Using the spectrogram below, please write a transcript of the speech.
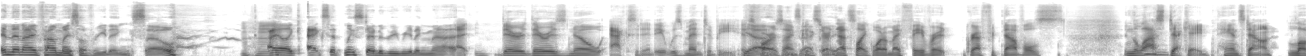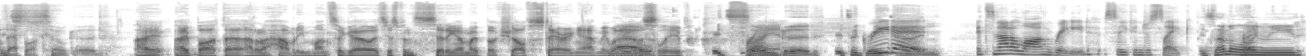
and then I found myself reading, so Mhm. I like accidentally started rereading that. Uh, there there is no accident. It was meant to be, as Yeah, far as I'm exactly. concerned. That's like one of my favorite graphic novels in the last Mm. decade, hands down. Love It's that book. so good. I, I bought that I don't know how many months ago. It's just been sitting on my bookshelf staring at me when I go to sleep. It's Brian. so good. It's a great Read it. It's not a long read, so you can just like It's not a long read.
